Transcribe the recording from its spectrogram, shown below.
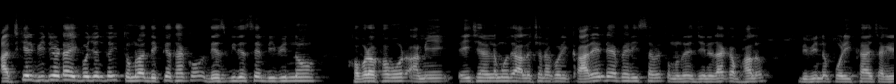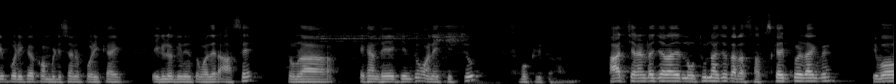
আজকের ভিডিওটা এই পর্যন্তই। তোমরা দেখতে থাকো। দেশ বিদেশের বিভিন্ন খবরাখবর আমি এই চ্যানেলের মধ্যে আলোচনা করি। কারেন্ট অ্যাফেয়ার হিসাবে তোমাদের জেনে রাখা ভালো। বিভিন্ন পরীক্ষায়, চাকরির পরীক্ষা, কম্পিটিশনের পরীক্ষায় এগুলো কিন্তু তোমাদের আসে। তোমরা এখান থেকে কিন্তু অনেক কিছু উপকৃত হবে। আর চ্যানেলটা যারা নতুন আছে, তারা সাবস্ক্রাইব করে রাখবে এবং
